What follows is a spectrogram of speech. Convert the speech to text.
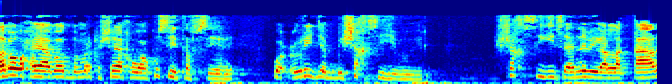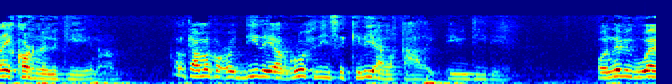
laba waxyaaboodba marka sheekha waa ku sii tafsiiray wa curija bishaksihi buu yidhi. Shaksigiisaa nabiga la qaaday korna la geeyey. Nacam halkaa marka wuxuu diidayaa ruuxdiisa keliyaa la qaaday ayuu diidaya oo nebigu waa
